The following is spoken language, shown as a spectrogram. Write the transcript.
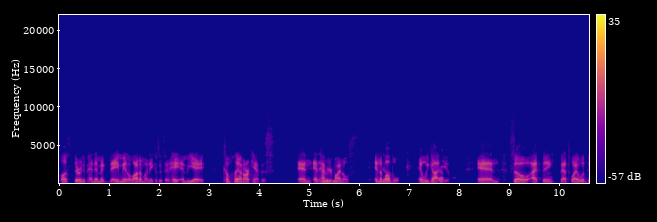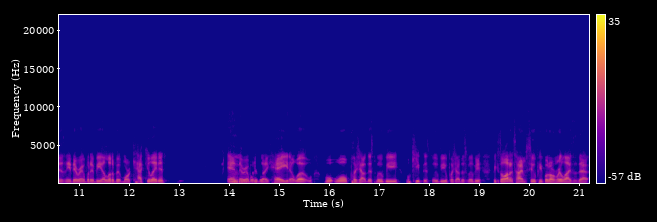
plus during the pandemic, they made a lot of money because they said, "Hey, NBA, come play on our campus and and have mm-hmm. your finals in the yeah. bubble, and we got yeah. you." And so I think that's why with Disney they were able to be a little bit more calculated and mm-hmm. they're able to be like, hey, you know what? We'll, we'll push out this movie. We'll keep this movie. We'll push out this movie because a lot of times too, people don't realize is that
